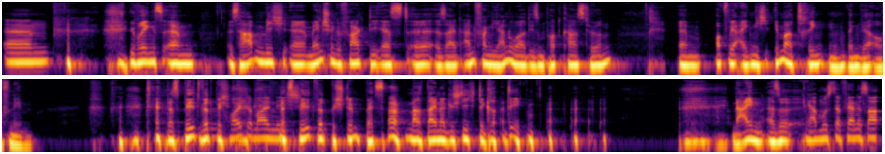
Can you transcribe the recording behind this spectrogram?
Ähm, Übrigens, ähm, es haben mich äh, Menschen gefragt, die erst äh, seit Anfang Januar diesen Podcast hören, ähm, ob wir eigentlich immer trinken, wenn wir aufnehmen. Das Bild wird Heute mal Das nicht. Bild wird bestimmt besser nach deiner Geschichte gerade eben. Nein, also ja, muss der Fairness sagen,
